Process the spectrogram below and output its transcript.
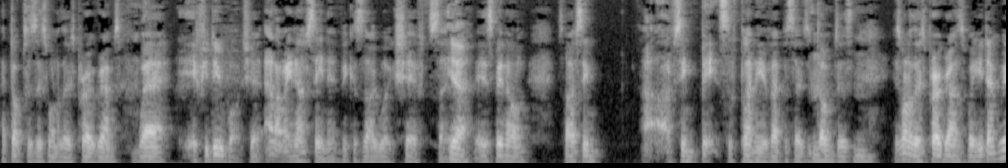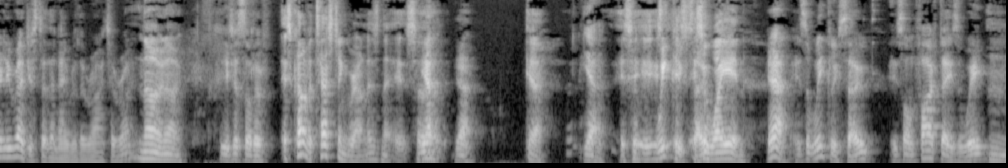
And Doctors is one of those programs where if you do watch it, and I mean I've seen it because I work shifts, so Yeah. it's been on. So I've seen I've seen bits of plenty of episodes Mm, of Doctors. It's one of those programs where you don't really register the name of the writer, right? No, no. You just sort of It's kind of a testing ground, isn't it? It's uh, yeah, yeah, yeah. yeah. It's, It's, a it's, weekly it's, soap. it's a way in. Yeah, it's a weekly soap. It's on five days a week, Hmm.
